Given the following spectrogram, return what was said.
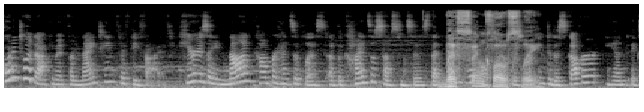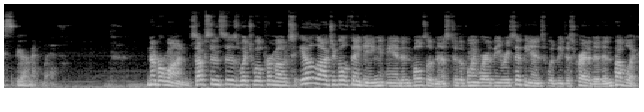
According to a document from 1955, here is a non-comprehensive list of the kinds of substances that Listen was closely. working to discover and experiment with. Number one, substances which will promote illogical thinking and impulsiveness to the point where the recipient would be discredited in public.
